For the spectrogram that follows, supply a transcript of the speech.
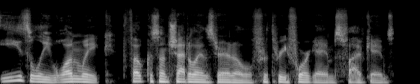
easily one week focus on Shadowlands Daredevil for three, four games, five games.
